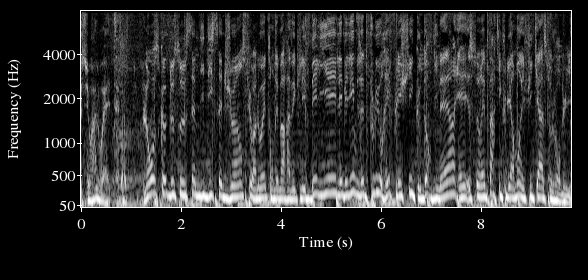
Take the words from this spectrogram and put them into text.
Sur Alouette. L'horoscope de ce samedi 17 juin sur Alouette, on démarre avec les béliers. Les béliers, vous êtes plus réfléchis que d'ordinaire et serez particulièrement efficaces aujourd'hui.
